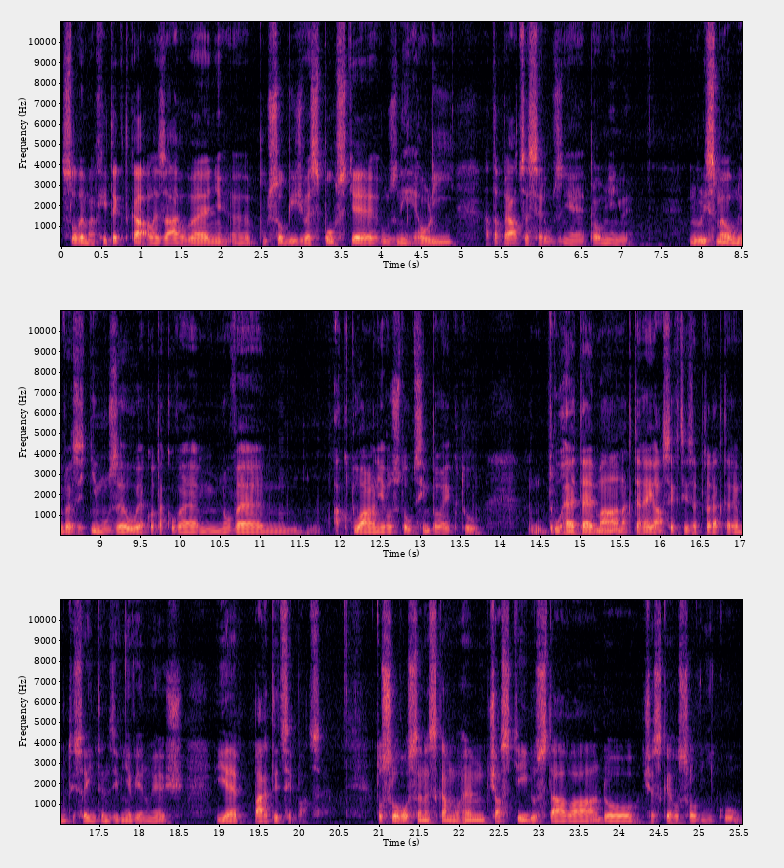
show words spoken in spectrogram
slovem architektka, ale zároveň eh, působíš ve spoustě různých rolí a ta práce se různě proměňuje. Mluvili jsme o univerzitním muzeu jako takovém novém, aktuálně rostoucím projektu. Druhé téma, na které já se chci zeptat a kterému ty se intenzivně věnuješ, je participace. To slovo se dneska mnohem častěji dostává do českého slovníku,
